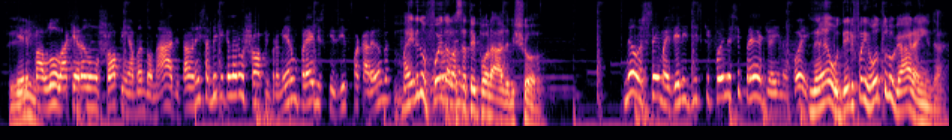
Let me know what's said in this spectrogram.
Sim. Ele falou lá que era num shopping abandonado e tal. Eu nem sabia que aquilo era um shopping. Pra mim era um prédio esquisito pra caramba. Mas ele não foi então, da nossa temporada, bicho. Não, eu sei, mas ele disse que foi nesse prédio aí, não foi? Não, o dele foi em outro lugar ainda.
